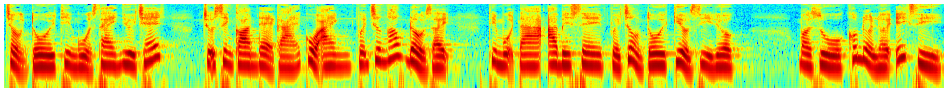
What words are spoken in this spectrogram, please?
Chồng tôi thì ngủ say như chết, Chỗ sinh con đẻ gái của anh Vẫn chưa ngóc đầu dậy Thì mụ ta ABC với chồng tôi kiểu gì được? Mặc dù không được lợi ích gì,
